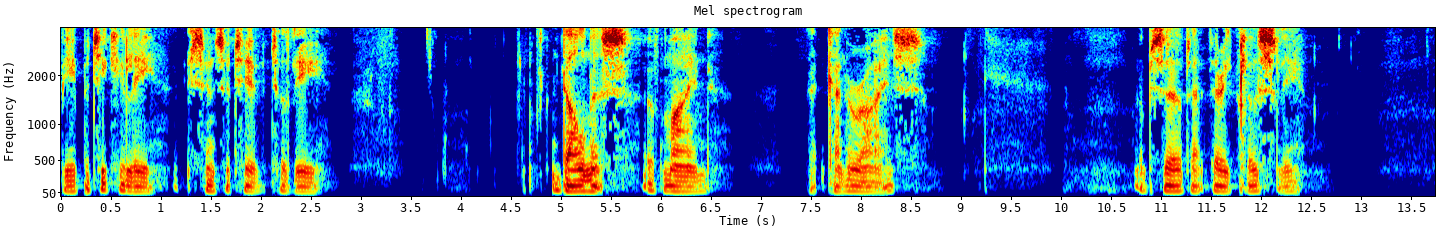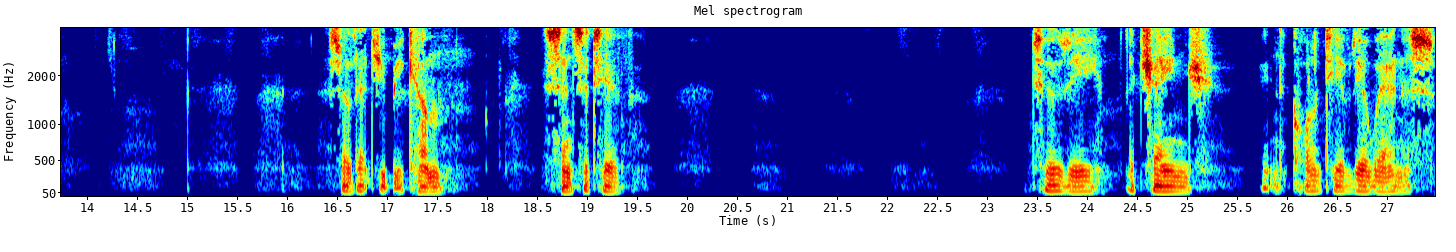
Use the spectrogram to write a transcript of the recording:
Be particularly sensitive to the dullness of mind that can arise. Observe that very closely so that you become sensitive to the, the change in the quality of the awareness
